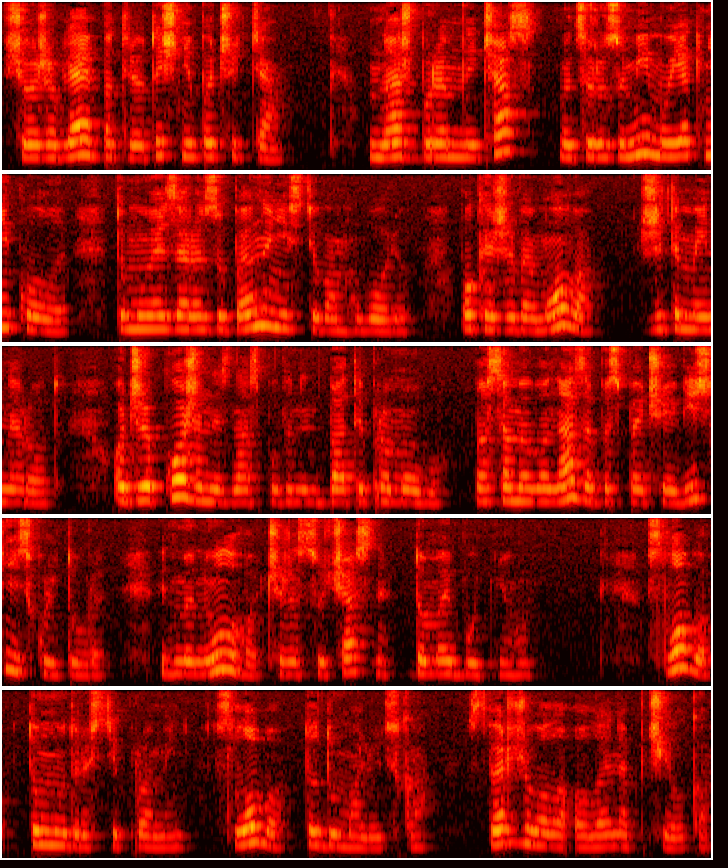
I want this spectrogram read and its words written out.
що оживляє патріотичні почуття. У наш буремний час ми це розуміємо як ніколи, тому я зараз з упевненістю вам говорю: поки живе мова, житиме й народ. Отже, кожен із нас повинен дбати про мову, бо саме вона забезпечує вічність культури від минулого через сучасне до майбутнього. Слово то мудрості промінь, слово то дума людська, стверджувала Олена Пчілка.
